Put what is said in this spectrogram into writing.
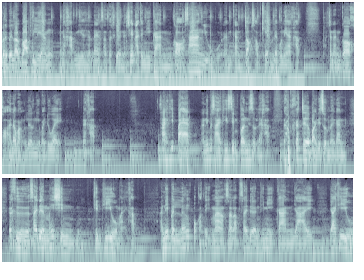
บริเวณรอบๆที่เลี้ยงนะครับมีแรงสั่นสะเทือนอย่างเช่นอาจจะมีการก่อสร้างอยู่มีการเจาะเสาเข็มอะไรพวกนี้ครับเพราะฉะนั้นก็ขอให้ระวังเรื่องนี้ไว้ด้วยนะครับสาเหตุที่ 8 อันนี้เป็นสาเหตุที่ซิมเพิลที่สุดเลยครับ แต่ว่าก็เจอบ่อยที่สุดเหมือนกัน ก็คือไส้เดือนไม่ชินถิ่นที่อยู่ใหม่ครับ อันนี้เป็นเรื่องปกติมากสำหรับไส้เดือนที่มีการย้ายย้ายที่อยู่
